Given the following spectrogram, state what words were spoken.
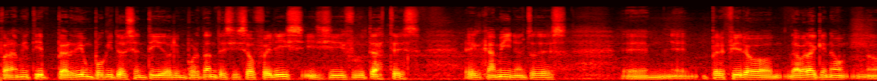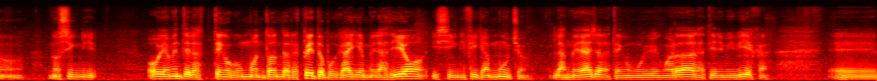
para mí te perdió un poquito de sentido. Lo importante es si sos feliz y si disfrutaste el camino. Entonces eh, prefiero, la verdad que no, no, no obviamente las tengo con un montón de respeto porque alguien me las dio y significan mucho. Las medallas las tengo muy bien guardadas, las tiene mi vieja. Eh,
